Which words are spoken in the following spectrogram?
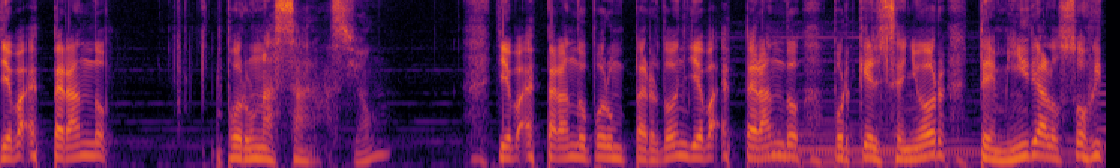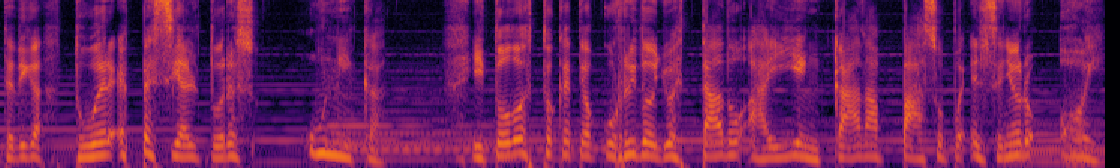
Llevas esperando por una sanación. Llevas esperando por un perdón. Llevas esperando porque el Señor te mire a los ojos y te diga, tú eres especial, tú eres única. Y todo esto que te ha ocurrido, yo he estado ahí en cada paso. Pues el Señor hoy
